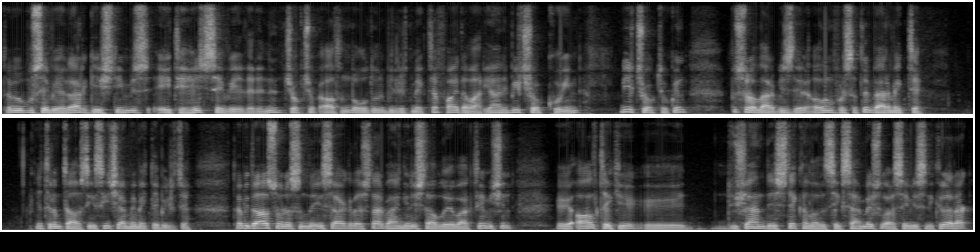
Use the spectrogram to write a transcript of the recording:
Tabii bu seviyeler geçtiğimiz ATH seviyelerinin çok çok altında olduğunu belirtmekte fayda var. Yani birçok coin, birçok token bu sıralar bizlere alım fırsatı vermekte yatırım tavsiyesi içermemekle birlikte. Tabi daha sonrasında ise arkadaşlar ben geniş tabloya baktığım için e, alttaki e, düşen destek kanalı 85 dolar seviyesini kırarak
